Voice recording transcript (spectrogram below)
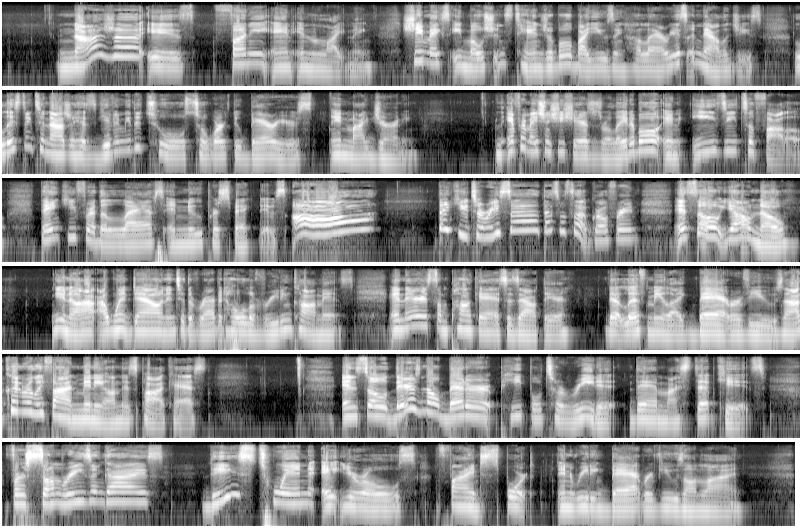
Naja is funny and enlightening. She makes emotions tangible by using hilarious analogies. Listening to Naja has given me the tools to work through barriers in my journey. The information she shares is relatable and easy to follow. Thank you for the laughs and new perspectives. Aww. Thank you, Teresa. That's what's up, girlfriend. And so, y'all know, you know, I, I went down into the rabbit hole of reading comments, and there is some punk asses out there that left me like bad reviews. Now, I couldn't really find many on this podcast. And so there's no better people to read it than my stepkids. For some reason, guys, these twin eight year olds find sport in reading bad reviews online.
